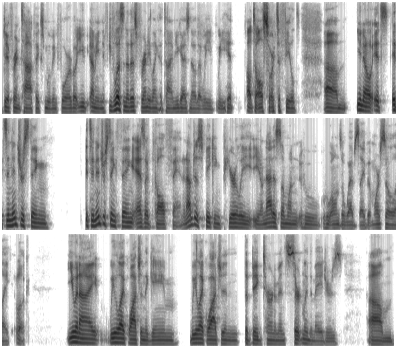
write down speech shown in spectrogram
different topics moving forward, but you, I mean, if you've listened to this for any length of time, you guys know that we, we hit all to all sorts of fields. Um, you know, it's, it's an interesting, it's an interesting thing as a golf fan. And I'm just speaking purely, you know, not as someone who, who owns a website, but more so like, look, you and I, we like watching the game. We like watching the big tournaments, certainly the majors. Um,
